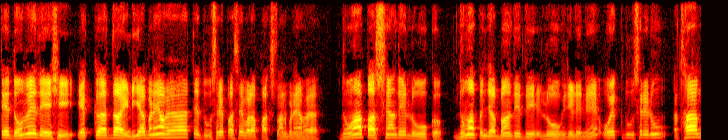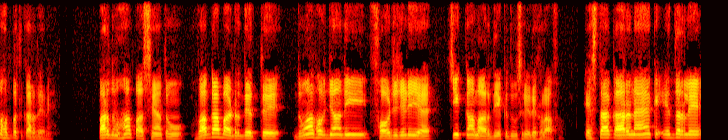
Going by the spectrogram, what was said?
ਤੇ ਦੋਵੇਂ ਦੇਸ਼ ਹੀ ਇੱਕ ਅੱਧਾ ਇੰਡੀਆ ਬਣਿਆ ਹੋਇਆ ਹੈ ਤੇ ਦੂਸਰੇ ਪਾਸੇ ਵਾਲਾ ਪਾਕਿਸਤਾਨ ਬਣਿਆ ਹੋਇਆ ਹੈ। ਦੋਵਾਂ ਪਾਸਿਆਂ ਦੇ ਲੋਕ, ਦੋਵਾਂ ਪੰਜਾਬਾਂ ਦੇ ਦੇ ਲੋਕ ਜਿਹੜੇ ਨੇ, ਉਹ ਇੱਕ ਦੂਸਰੇ ਨੂੰ ਅਥਾਹ ਮੁਹੱਬਤ ਕਰਦੇ ਨੇ। ਪਰ ਦੋਹਾਂ ਪਾਸਿਆਂ ਤੋਂ ਵਾਹਗਾ ਬਾਰਡਰ ਦੇ ਉੱਤੇ ਦੋਵਾਂ ਫੌਜਾਂ ਦੀ ਫੌਜ ਜਿਹੜੀ ਹੈ, ਚੀਕਾਂ ਮਾਰਦੀ ਇੱਕ ਦੂਸਰੇ ਦੇ ਖਿਲਾਫ। ਇਸ ਦਾ ਕਾਰਨ ਹੈ ਕਿ ਇਧਰਲੇ,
